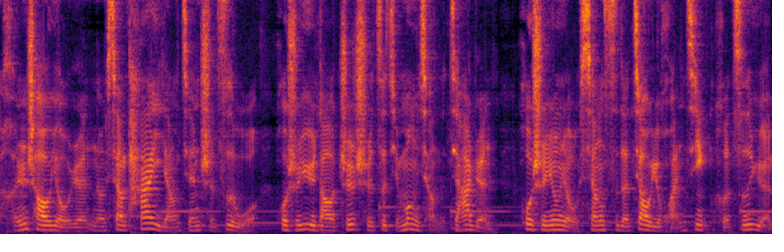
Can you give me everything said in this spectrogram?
很少有人能像他一样坚持自我，或是遇到支持自己梦想的家人，或是拥有相似的教育环境和资源。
